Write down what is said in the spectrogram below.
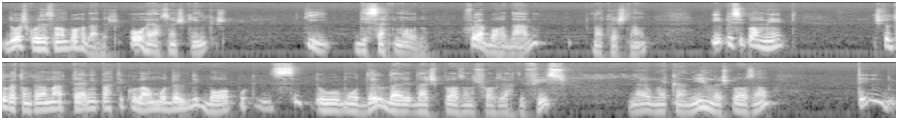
duas coisas são abordadas: ou reações químicas, que de certo modo foi abordado na questão, e principalmente estrutura atômica da matéria, em particular o modelo de Bohr, porque o modelo da, da explosão dos fogos de artifício, né, o mecanismo da explosão, tem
